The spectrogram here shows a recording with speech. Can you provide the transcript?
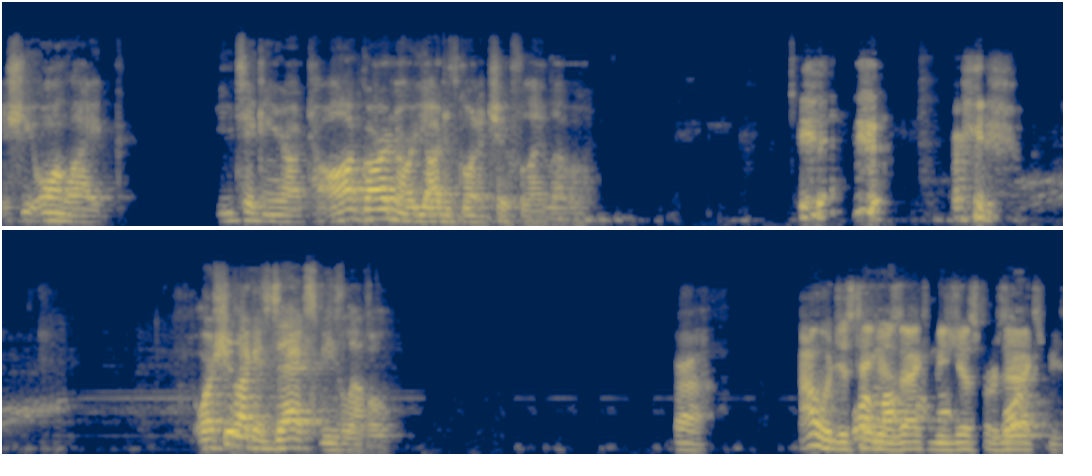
Is she on like? You taking her out to Olive Garden, or y'all just going to Chick Fil A level? Or is she like a Zaxby's level? Bruh. I would just take her Or to Zaxby's just for or- Zaxby's.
